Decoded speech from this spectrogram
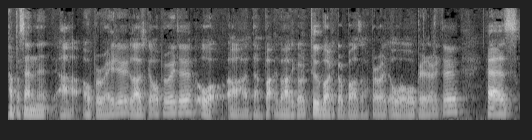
ampersand uh, operator, logical operator, or uh, the vertical, two vertical bars operator or operator has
